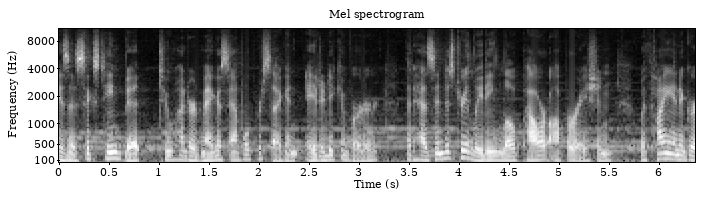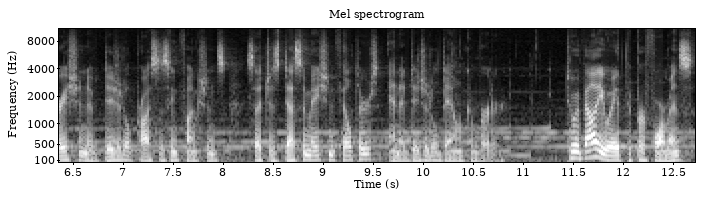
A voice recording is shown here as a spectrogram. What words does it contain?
is a 16-bit 200 megasample per second A to D converter that has industry-leading low power operation with high integration of digital processing functions such as decimation filters and a digital down converter. To evaluate the performance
